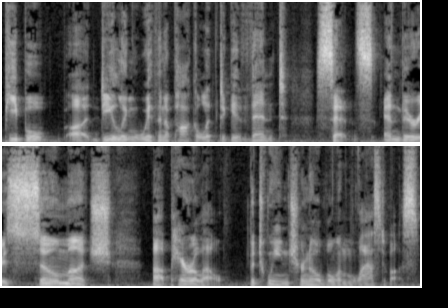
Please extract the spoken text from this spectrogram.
people uh, dealing with an apocalyptic event sense, and there is so much uh, parallel between Chernobyl and The Last of Us.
